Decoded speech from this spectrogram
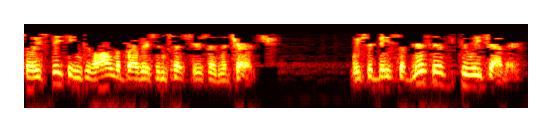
so he's speaking to all the brothers and sisters in the church. We should be submissive to each other.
